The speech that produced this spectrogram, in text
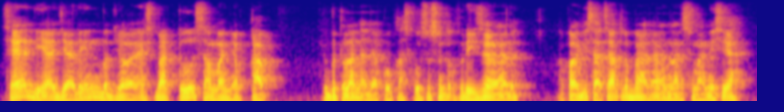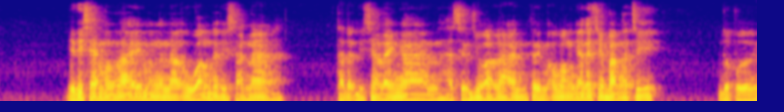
Saya diajarin berjualan es batu sama nyokap. Kebetulan ada kulkas khusus untuk freezer apalagi saat-saat lebaran laris manis ya. Jadi saya mulai mengenal uang dari sana. Taruh di celengan, hasil jualan, terima uangnya receh banget sih. 25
